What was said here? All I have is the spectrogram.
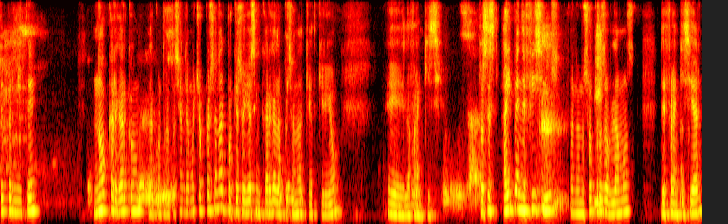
te permite no cargar con la contratación de mucho personal porque eso ya se encarga la persona que adquirió eh, la franquicia. Entonces, hay beneficios cuando nosotros hablamos de franquiciar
